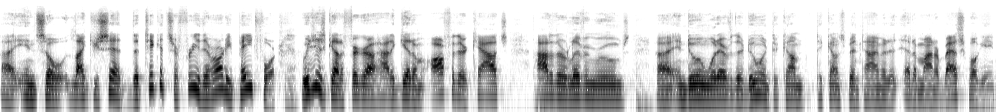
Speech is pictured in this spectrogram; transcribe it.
Uh, and so, like you said, the tickets are free; they're already paid for. Yeah. We just got to figure out how to get them off of their couch, out of their living rooms, uh, and doing whatever they're doing to come to come spend time at a, at a, Miner basketball game.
